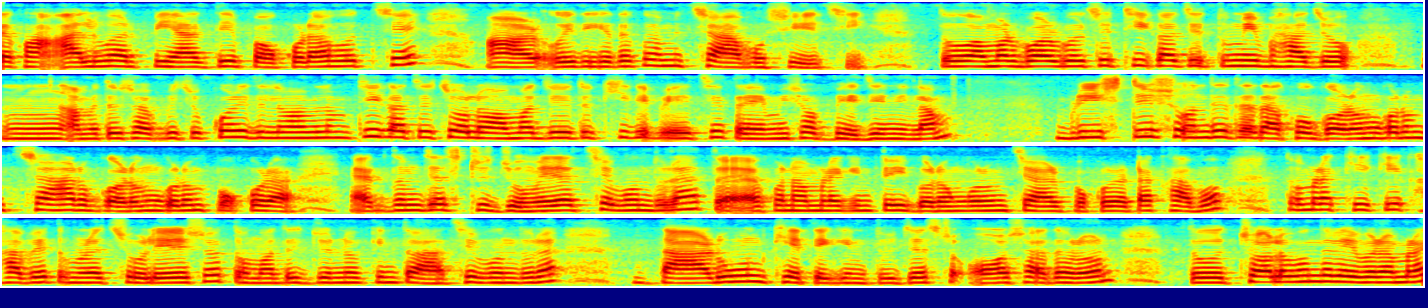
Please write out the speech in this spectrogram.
দেখো আলু আর পেঁয়াজ দিয়ে পকোড়া হচ্ছে, আর ওইদিকে দেখো আমি চা বসিয়েছি। তো আমার বর বলছে, ঠিক আছে, তুমি ভাজো। আমি তো সব কিছু করে দিলাম। আমি বললাম, ঠিক আছে, চলো। আমার যেহেতু খিদে পেয়েছে, তাই আমি সব ভেজে নিলাম। বৃষ্টির সন্ধ্যেতে দেখো গরম গরম চা আর গরম গরম পকোড়া একদম জাস্ট জমে যাচ্ছে বন্ধুরা। তো এখন আমরা কিন্তু এই গরম গরম চা আর পকোড়াটা খাব। তোমরা কে কে খাবে তোমরা চলে এসো, তোমাদের জন্য কিন্তু আছে বন্ধুরা দারুণ খেতে কিন্তু জাস্ট অসাধারণ। তো চলো বন্ধুরা এবার আমরা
